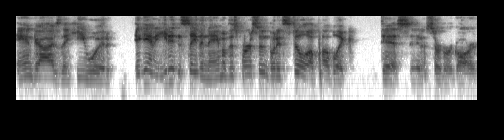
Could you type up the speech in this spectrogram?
and guys that he would. Again, he didn't say the name of this person, but it's still a public diss in a certain regard.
